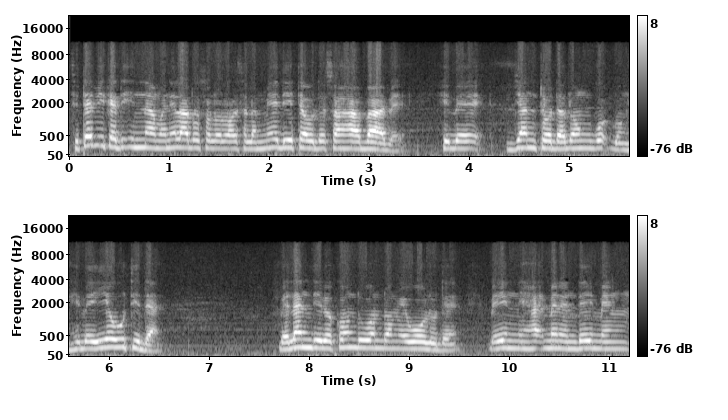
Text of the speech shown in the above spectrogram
si tawi kadi innama nelaɗo sallallah alih sallam meeɗi tawde sahabaɓe hiɓe jantoda ɗon goɗɗum hiɓe yewtida ɓe landiɓe kon ɗum won ɗon e wolude ɓe inni ha menen ndey men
